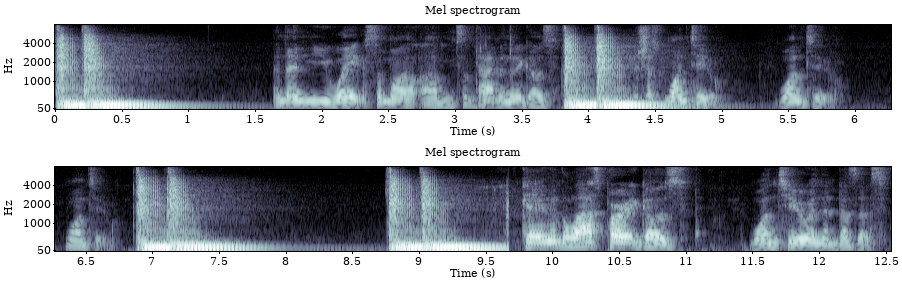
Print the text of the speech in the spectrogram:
And then you wait some um some time, and then it goes. It's just one two, one two, one two. Okay, and then the last part it goes one two, and then does this.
